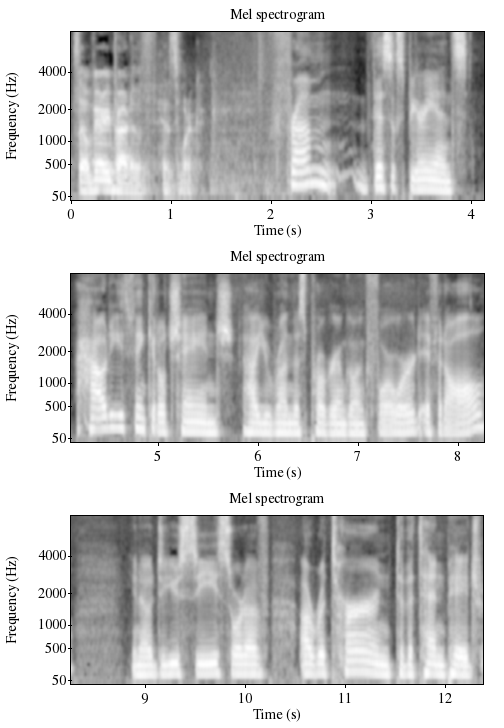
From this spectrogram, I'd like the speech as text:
so very proud of his work. From this experience, how do you think it'll change how you run this program going forward, if at all? You know, do you see sort of a return to the 10 page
